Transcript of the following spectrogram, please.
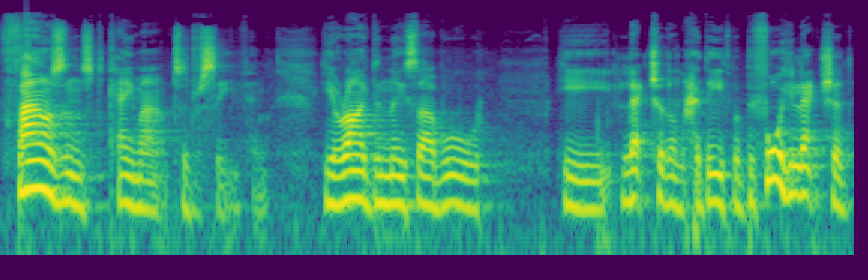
thousands came out to receive him. He arrived in Naysabur, he lectured on hadith, but before he lectured,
